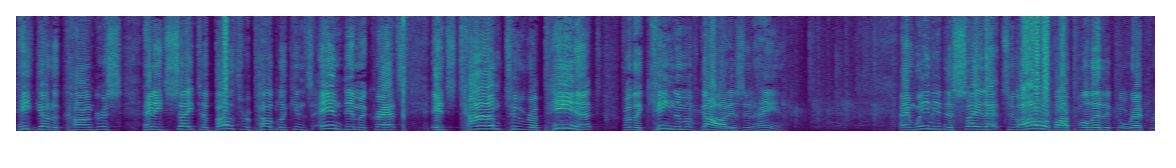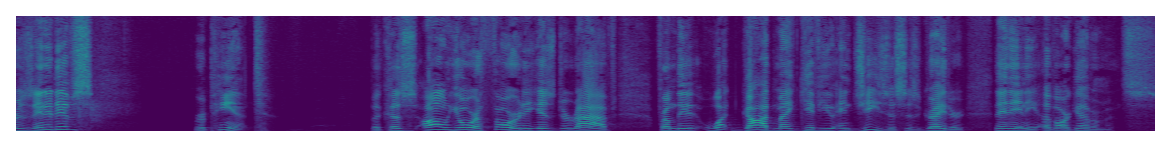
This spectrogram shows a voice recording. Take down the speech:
he'd go to Congress, and he'd say to both Republicans and Democrats, It's time to repent, for the kingdom of God is at hand. And we need to say that to all of our political representatives repent because all your authority is derived from the, what God may give you, and Jesus is greater than any of our governments.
